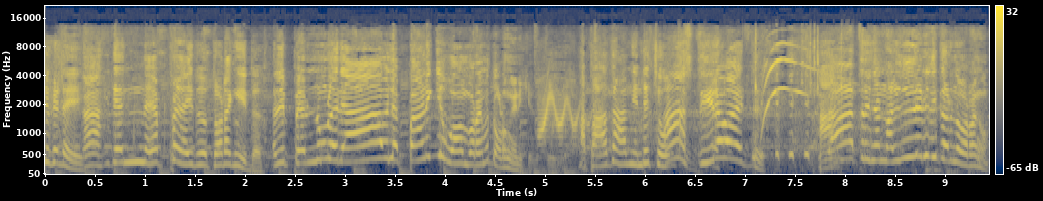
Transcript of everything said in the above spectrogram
ചോദിക്കട്ടെ. ഇതെന്ന് എപ്പോഴാ ഇത് തുടങ്ങിയത് അത് ഈ പെണ്ണുമ്പൾ രാവിലെ പണിക്ക് പോകാൻ പറയുമ്പോ തുടങ്ങി എനിക്ക് അപ്പൊ അതാ നിന്റെ ആ ചോദ്യം സ്ഥിരമായിട്ട് രാത്രി ഞാൻ നല്ല രീതിയിൽ കിടന്ന് ഉറങ്ങും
